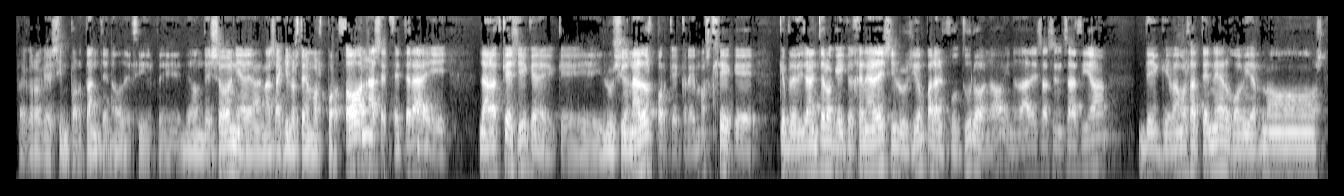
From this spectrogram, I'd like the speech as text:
porque creo que es importante, ¿no? Decir de, de dónde son y además aquí los tenemos por zonas, etcétera, y la verdad que sí, que, que ilusionados porque creemos que, que, que precisamente lo que hay que generar es ilusión para el futuro, ¿no? Y no dar esa sensación de que vamos a tener gobiernos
